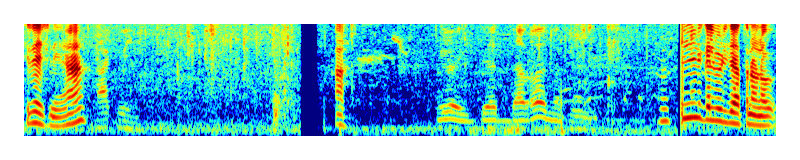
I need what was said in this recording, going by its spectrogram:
తినేసినాయా? నేను కలిపి చేస్తున్నావు నువ్వు?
